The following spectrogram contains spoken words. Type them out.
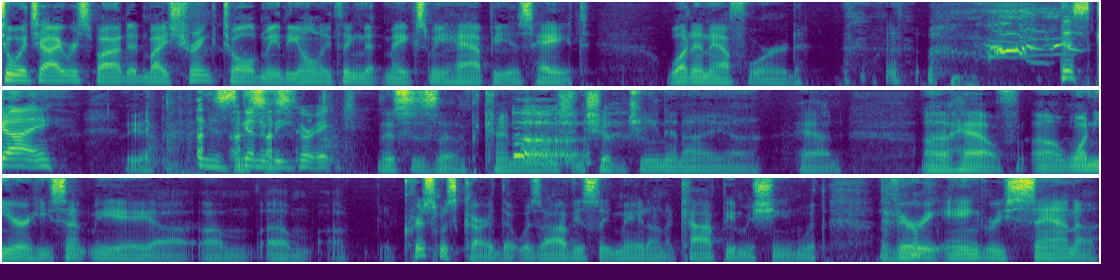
To which I responded, My shrink told me the only thing that makes me happy is hate. What an F word. This guy Yeah. is going to be great. This is uh, the kind of relationship Gene and I uh, had. Uh, have uh, one year he sent me a, uh, um, um, a Christmas card that was obviously made on a copy machine with a very angry Santa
